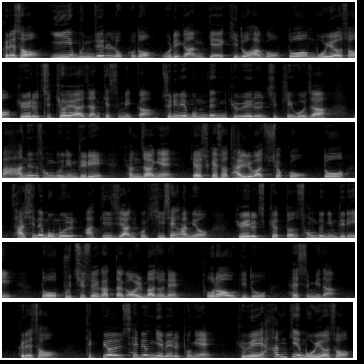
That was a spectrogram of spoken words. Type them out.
그래서 이 문제를 놓고도 우리가 함께 기도하고 또 모여서 교회를 지켜야 하지 않겠습니까? 주님의 몸된 교회를 지키고자 많은 성도님들이 현장에 계속해서 달려와 주셨고 또 자신의 몸을 아끼지 않고 희생하며 교회를 지켰던 성도님들이 또 구치소에 갔다가 얼마 전에 돌아오기도 했습니다. 그래서 특별 새벽 예배를 통해 교회에 함께 모여서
